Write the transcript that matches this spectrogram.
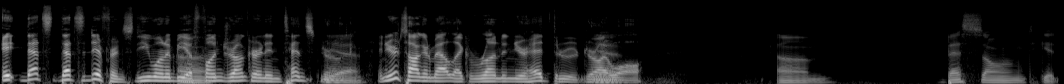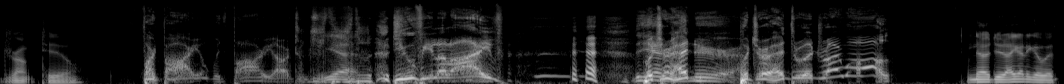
it that's that's the difference. Do you want to be a Uh-huh. fun drunk or an intense drunk? Yeah. And you're talking about like running your head through a drywall. um, best song to get drunk to. Fight fire with fire. Yeah. Do you feel alive? put your head put your head through a drywall. No, dude, I gotta go with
